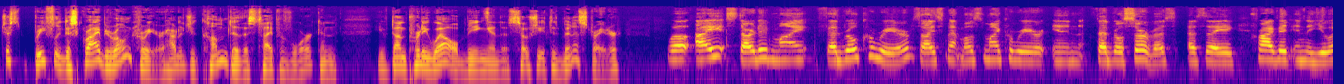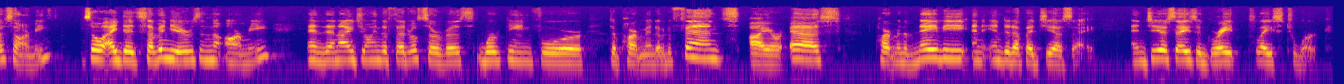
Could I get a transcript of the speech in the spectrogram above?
just briefly describe your own career. How did you come to this type of work? And you've done pretty well being an associate administrator. Well, I started my federal career. So I spent most of my career in federal service as a private in the U.S. Army. So I did seven years in the Army. And then I joined the federal service working for Department of Defense, IRS, Department of Navy, and ended up at GSA. And GSA is a great place to work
